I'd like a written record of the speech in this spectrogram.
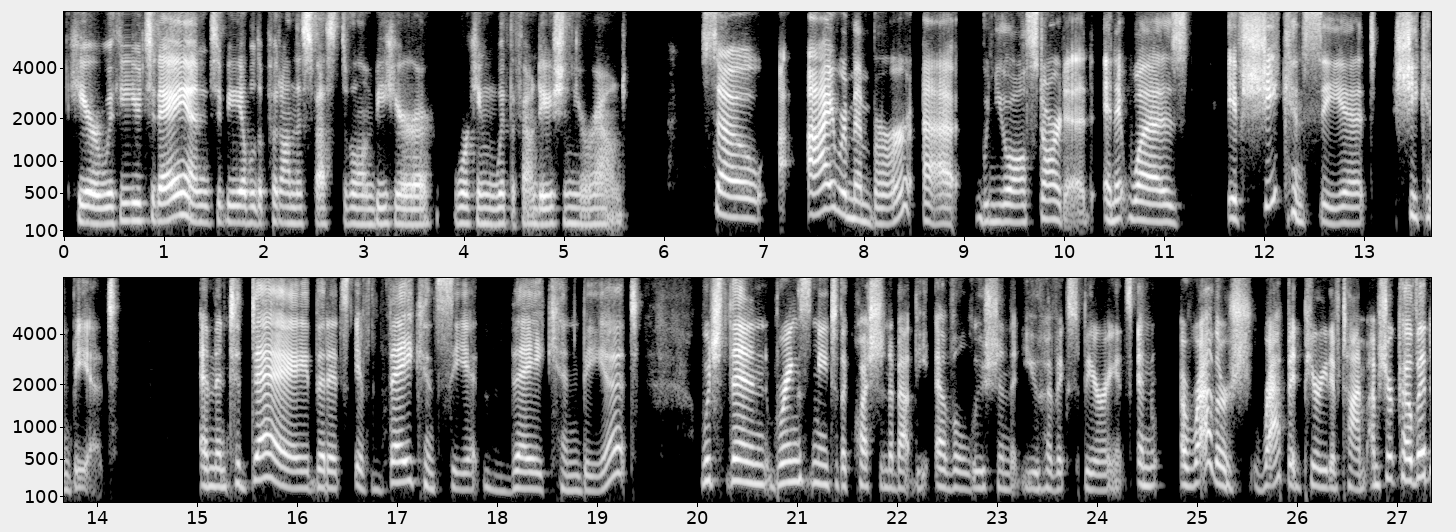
here with you today and to be able to put on this festival and be here working with the foundation year round. So I remember uh, when you all started, and it was if she can see it, she can be it and then today that it's if they can see it they can be it which then brings me to the question about the evolution that you have experienced in a rather rapid period of time. I'm sure COVID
